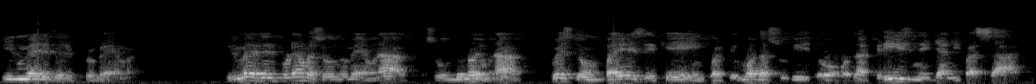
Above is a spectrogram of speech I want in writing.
il merito del problema. Il merito del problema secondo me è un altro, secondo noi è un altro questo è un paese che in qualche modo ha subito la crisi negli anni passati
